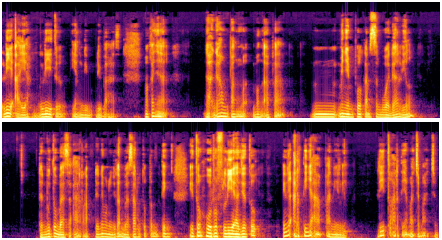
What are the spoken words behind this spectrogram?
li ayah li itu yang dibahas. Makanya nggak gampang mengapa mm, menyimpulkan sebuah dalil dan butuh bahasa Arab. Dan ini menunjukkan bahasa Arab itu penting. Itu huruf li aja tuh ini artinya apa nih li? Li itu artinya macam-macam.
